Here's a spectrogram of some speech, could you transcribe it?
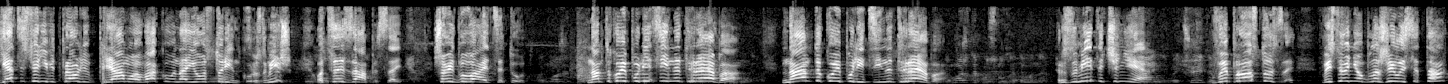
Я це сьогодні відправлю прямо Авакову на його сторінку. Розумієш? Оцей запис. Що відбувається тут? Нам такої поліції не треба. Нам такої поліції не треба. Ви можете послухати мене? Розумієте чи ні? Ви чуєте? Ви просто ви сьогодні обложилися так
